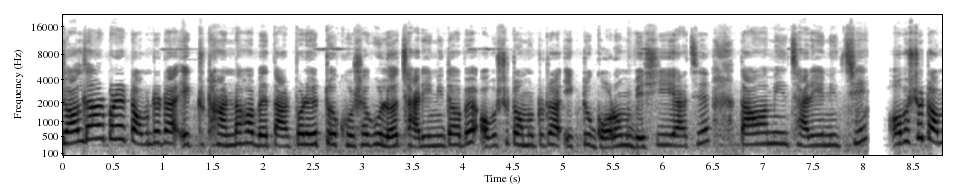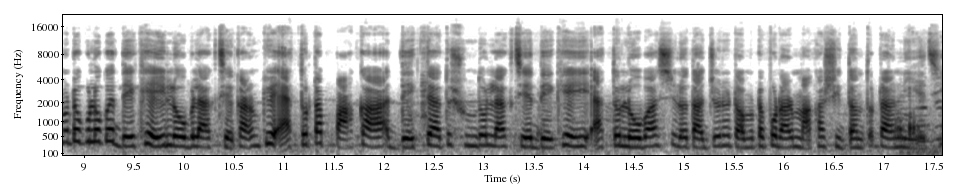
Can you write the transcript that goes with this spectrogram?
জল দেওয়ার পরে টমেটোটা একটু ঠান্ডা হবে, তারপরে একটু খোসাগুলো ছাড়িয়ে নিতে হবে। অবশ্য টমেটোটা একটু গরম বেশি আছে, তাও আমি ছাড়িয়ে নিচ্ছি। অবশ্য টমেটোগুলোকে দেখেই লোভ লাগছে, কারণ কি এতটা পাকা, দেখতে এত সুন্দর লাগছে, দেখেই এত লোভ আসছিল, তার জন্য টমেটো পোড়ার মাখার সিদ্ধান্তটা নিয়েছি।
